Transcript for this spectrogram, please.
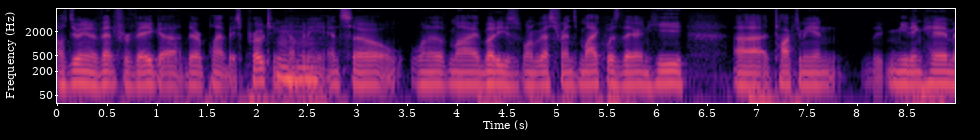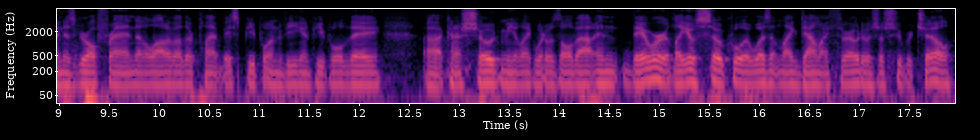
I was doing an event for Vega, their plant-based protein company, Mhm. and so one of my buddies, one of my best friends, Mike, was there, and he uh, talked to me, and meeting him and his girlfriend and a lot of other plant-based people and vegan people, they uh, kind of showed me like what it was all about, and they were like it was so cool. It wasn't like down my throat; it was just super chill.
